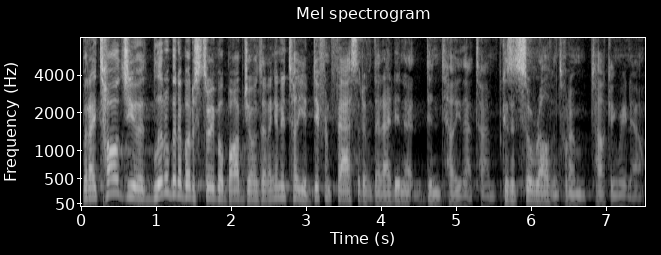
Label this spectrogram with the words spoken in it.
But I told you a little bit about a story about Bob Jones, and I'm going to tell you a different facet of that I didn't, didn't tell you that time, because it's so relevant to what I'm talking right now.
